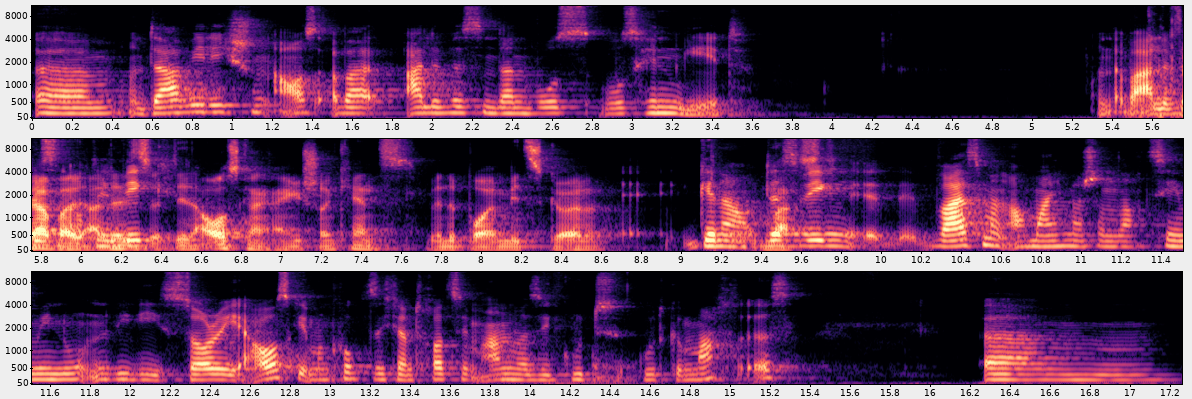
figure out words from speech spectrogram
Ähm, und da wähle ich schon aus, aber alle wissen dann, wo es es hingeht. Und aber alle Klar, wissen weil auch den den, Weg. den Ausgang eigentlich schon kennst, wenn du Boy Meets Girl. Genau, machst. deswegen äh, weiß man auch manchmal schon nach zehn Minuten, wie die Story ausgeht. Man guckt sich dann trotzdem an, weil sie gut, gut gemacht ist. Ähm,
